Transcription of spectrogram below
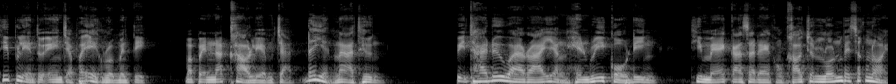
ที่เปลี่ยนตัวเองจากพระเอกโรแมนติก มาเป็นนักข่าวเหลี่ยมจัดได้อย่างน่าทึ่ง ปิดท้ายด้วยวายร้ายอย่างเฮนรี่โกลดิงที่แม้การแสดงของเขาจะล้นไปสักหน่อย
